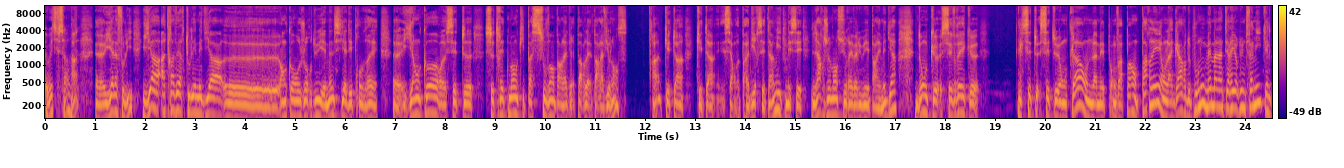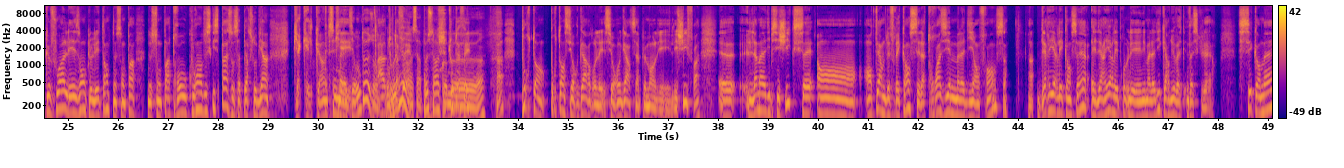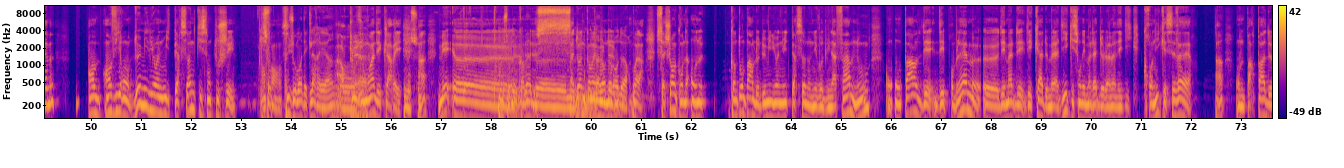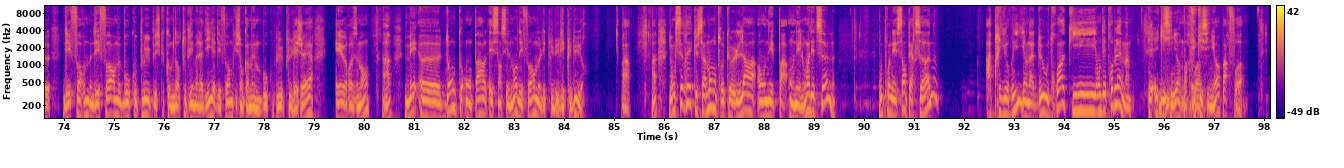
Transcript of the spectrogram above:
Oui, c'est ça. Hein euh, il y a la folie. Il y a à travers tous les médias euh, encore aujourd'hui, et même s'il y a des progrès, euh, il y a encore cette, ce traitement qui passe souvent par la, par la, par la violence. Hein, qui est un, qui est un, ça, on va pas dire c'est un mythe, mais c'est largement surévalué par les médias. Donc euh, c'est vrai que cette, cette honte-là, on ne la met, on va pas en parler, on la garde pour nous, même à l'intérieur d'une famille. Quelquefois, les oncles, les tantes ne sont pas, ne sont pas trop au courant de ce qui se passe. On s'aperçoit bien qu'il y a quelqu'un qui C'est une maladie honteuse. Ah, on tout peut à dire, fait. C'est un peu ça. Comme, tout à fait. euh, hein. Hein pourtant, pourtant, si on regarde les, si on regarde simplement les, les chiffres, hein, euh, la maladie psychique, c'est en, en termes de fréquence, c'est la troisième maladie en France, hein, derrière les cancers et derrière les, les, les maladies cardiovasculaires. C'est quand même en- environ 2 millions et demi de personnes qui sont touchées Qui en sont France. plus ou moins déclarés. Hein. Alors, plus ou moins déclarées. Hein, mais euh, ça donne quand même, euh, ça donne quand même un une-. Voilà, sachant qu'on a- on ne quand on parle de 2 millions de personnes au niveau de l'UNAFAM, nous, on, parle des, problèmes, euh, des, cas de maladies qui sont des maladies de la maladie chronique et sévère. Hein on ne parle pas de des formes, des formes beaucoup plus, puisque comme dans toutes les maladies, il y a des formes qui sont quand même beaucoup plus légères. Et heureusement, hein. mais euh, donc on parle essentiellement des formes les plus dures. Hein Donc c'est vrai que ça montre que là, on n'est pas, on est loin d'être seul. Vous prenez 100 personnes, a priori, il y en a deux ou trois qui ont des problèmes Et, et qui s'ignorent parfois. et qui s'ignorent parfois.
